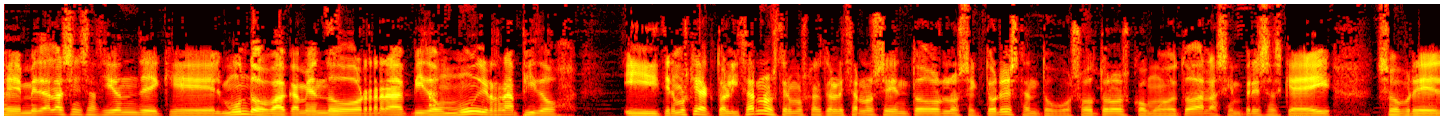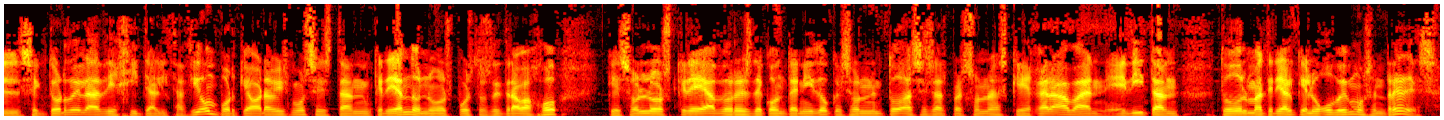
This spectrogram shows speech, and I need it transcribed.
eh, me da la sensación de que el mundo va cambiando rápido, muy rápido. Y tenemos que actualizarnos, tenemos que actualizarnos en todos los sectores, tanto vosotros como todas las empresas que hay sobre el sector de la digitalización, porque ahora mismo se están creando nuevos puestos de trabajo que son los creadores de contenido, que son todas esas personas que graban, editan todo el material que luego vemos en redes.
